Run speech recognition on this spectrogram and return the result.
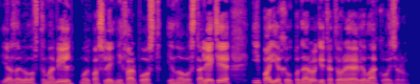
я завел автомобиль, мой последний форпост иного столетия, и поехал по дороге, которая вела к озеру.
